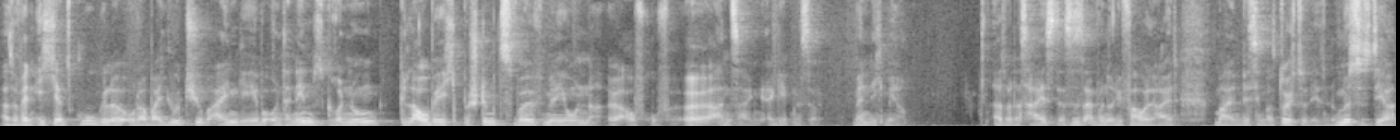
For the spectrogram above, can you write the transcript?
Also wenn ich jetzt google oder bei YouTube eingebe Unternehmensgründung, glaube ich bestimmt 12 Millionen äh, Aufrufe, äh, Anzeigen, Ergebnisse, wenn nicht mehr. Also das heißt, es ist einfach nur die Faulheit, mal ein bisschen was durchzulesen. Du müsstest dir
